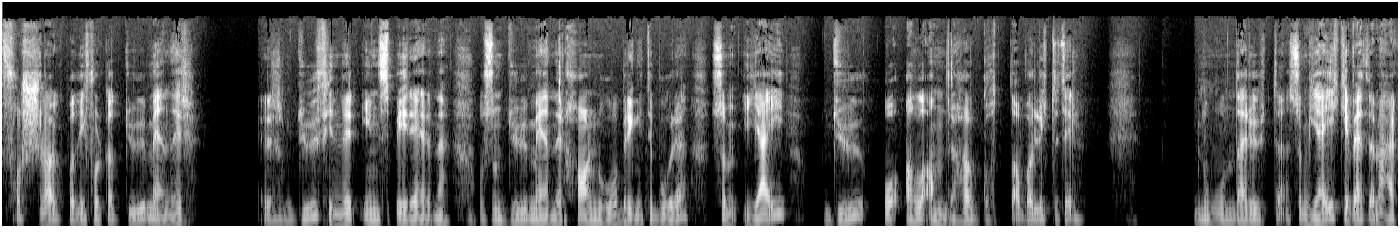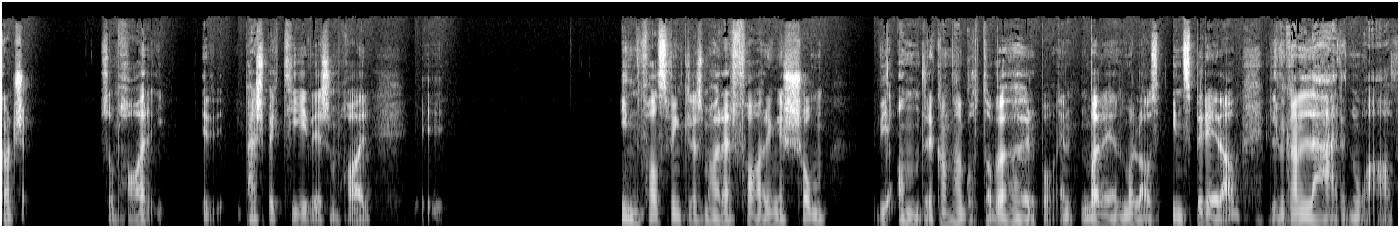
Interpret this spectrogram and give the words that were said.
forslag på de folka du mener eller som du finner inspirerende, og som du mener har noe å bringe til bordet, som jeg, du og alle andre har godt av å lytte til. Noen der ute, som jeg ikke vet hvem er, kanskje, som har perspektiver, som har innfallsvinkler, som har erfaringer som vi andre kan ha godt av å høre på, enten bare gjennom å la oss inspirere av, eller vi kan lære noe av.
